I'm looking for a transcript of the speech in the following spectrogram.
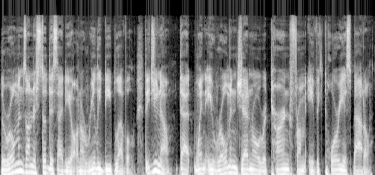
The Romans understood this idea on a really deep level. Did you know that when a Roman general returned from a victorious battle,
